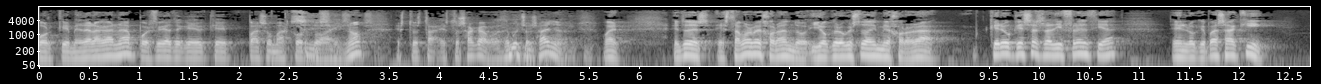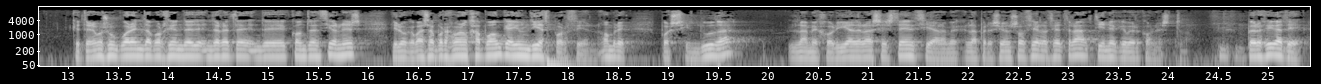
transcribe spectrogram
porque me da la gana, pues fíjate que, que paso más corto Sí, sí, hay, sí, ¿no? Esto está, esto se acabó hace muchos años. Bueno, entonces estamos mejorando y yo creo que esto también mejorará. Creo que esa es la diferencia en lo que pasa aquí, que tenemos un 40% de, de, de contenciones y lo que pasa, por ejemplo, en Japón, que hay un 10%. Hombre, pues sin duda la mejoría de la asistencia, la, la presión social, etcétera, tiene que ver con esto. Pero fíjate,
